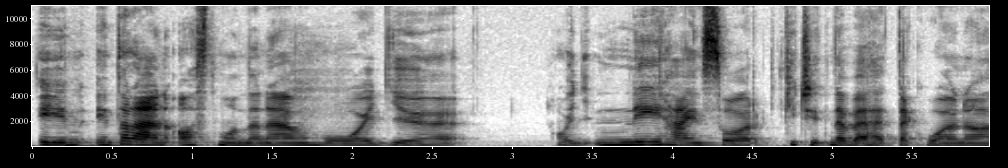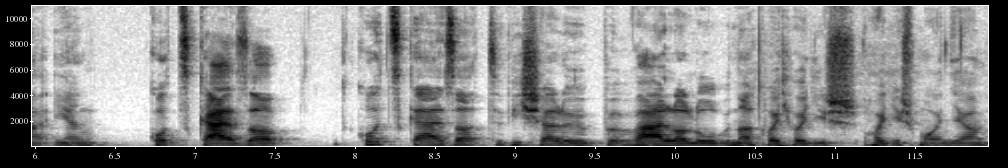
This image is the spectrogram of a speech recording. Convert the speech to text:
Én, én talán azt mondanám, hogy hogy néhányszor kicsit nevelhettek volna ilyen kockázat kockázatviselőbb, vállalóbbnak, vagy hogy is, hogy is mondjam.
